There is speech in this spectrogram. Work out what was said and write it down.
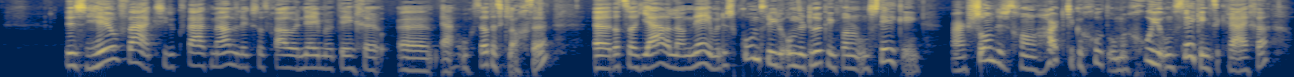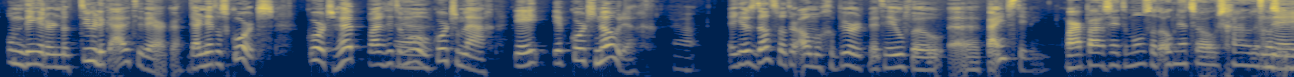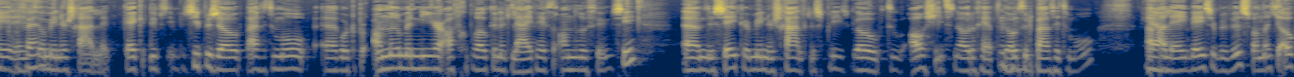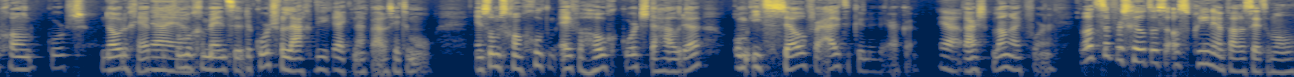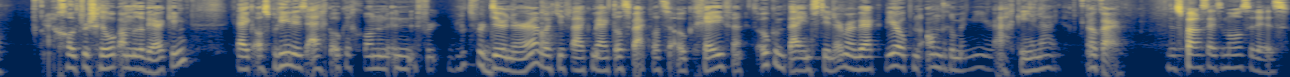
Dus heel vaak, ik zie ook vaak maandelijks dat vrouwen nemen tegen eh ja, ongesteldheidsklachten. eh, dat ze dat jarenlang nemen. Dus continu de onderdrukking van een ontsteking. Maar soms is het gewoon hartstikke goed om een goede ontsteking te krijgen. Om dingen er natuurlijk uit te werken. Daar net als koorts. Koorts, hup, paracetamol, Ja. koorts omlaag. Nee, je hebt koorts nodig. Ja. Weet je, dus dat is wat er allemaal gebeurt met heel veel eh pijnstilling. Maar paracetamol is dat ook net zo schadelijk als Nee, nee, veel minder schadelijk. Kijk, het is in principe zo, paracetamol eh, wordt op een andere manier afgebroken in het lijf, heeft een andere functie. Ehm, dus zeker minder schadelijk. Dus please go to, als je iets nodig hebt, go to de paracetamol. Uh, Ja. alleen wees er bewust van dat je ook gewoon koorts nodig hebt. Ja, Voor ja. sommige mensen, de koorts verlaagt direct naar paracetamol. En soms gewoon goed om even hoog koorts te houden, om iets zelf eruit te kunnen werken. Ja. Daar is het belangrijk voor. Wat is het verschil tussen aspirine en paracetamol? Een groot verschil, ook andere werking. Kijk, aspirine is eigenlijk ook echt gewoon een, een ver- bloedverdunner. Hè, wat je vaak merkt, dat is vaak wat ze ook geven. Het is ook een pijnstiller, maar werkt weer op een andere manier eigenlijk in je lijf. Oké. Dus paracetamol is het is.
